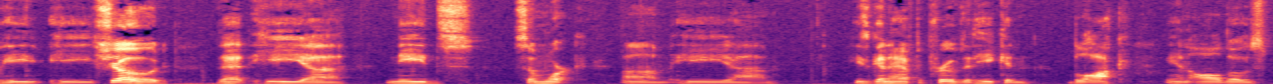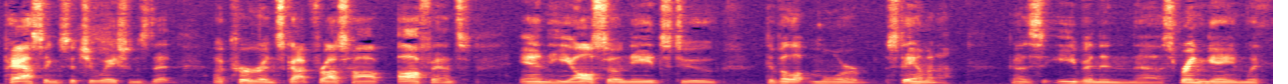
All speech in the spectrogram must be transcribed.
he he showed that he uh, needs some work. Um, he uh, he's going to have to prove that he can block in all those passing situations that occur in Scott Frost's offense, and he also needs to develop more stamina because even in the spring game with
